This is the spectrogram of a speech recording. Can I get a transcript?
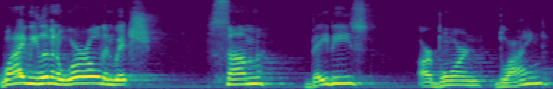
why we live in a world in which some babies are born blind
